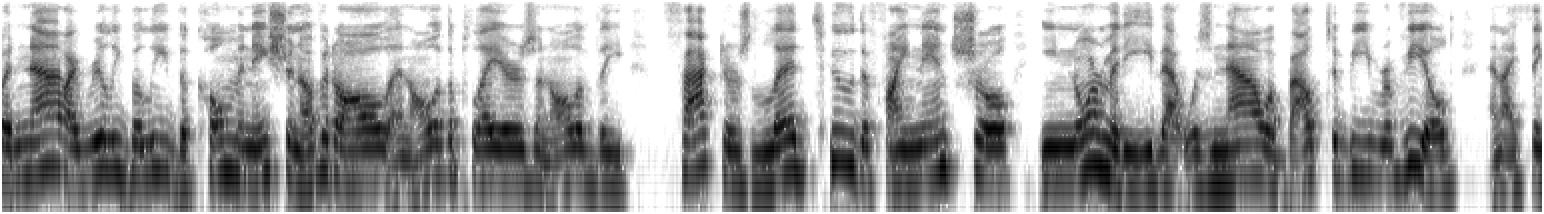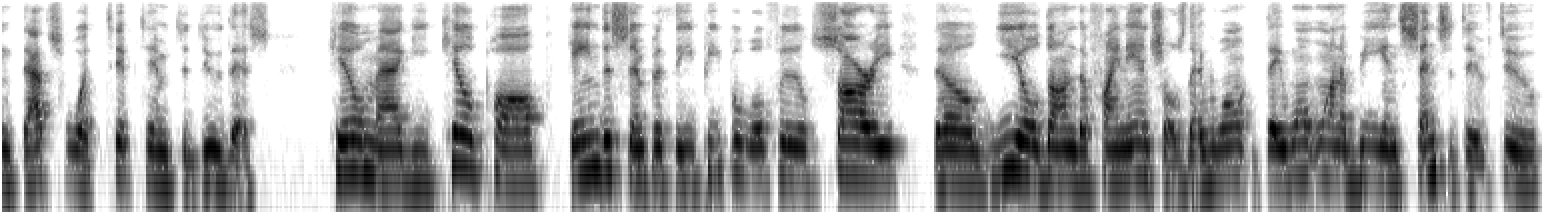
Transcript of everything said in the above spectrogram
but now I really believe the culmination of it all and all of the players and all of the factors led to the financial enormity that was now about to be revealed. And I think that's what tipped him to do this. Kill Maggie, kill Paul, gain the sympathy. People will feel sorry. They'll yield on the financials. They won't. They won't want to be insensitive to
